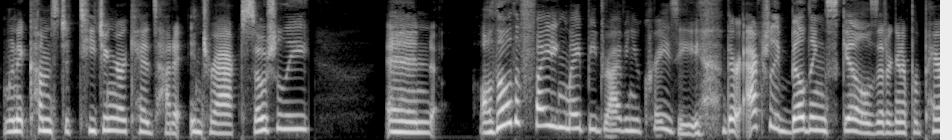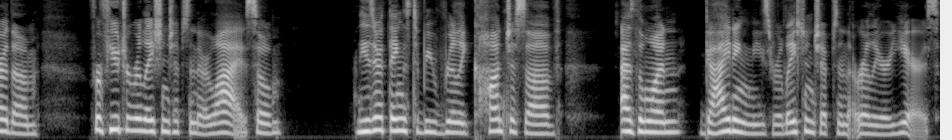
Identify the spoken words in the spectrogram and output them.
when it comes to teaching our kids how to interact socially. And although the fighting might be driving you crazy, they're actually building skills that are going to prepare them for future relationships in their lives. So these are things to be really conscious of as the one guiding these relationships in the earlier years.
